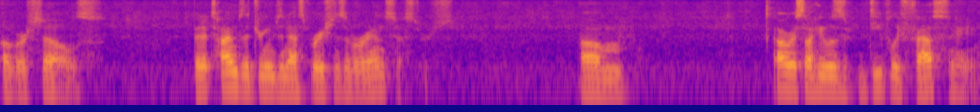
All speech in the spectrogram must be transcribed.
of ourselves, but at times the dreams and aspirations of our ancestors. Um, I always thought he was deeply fascinating.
